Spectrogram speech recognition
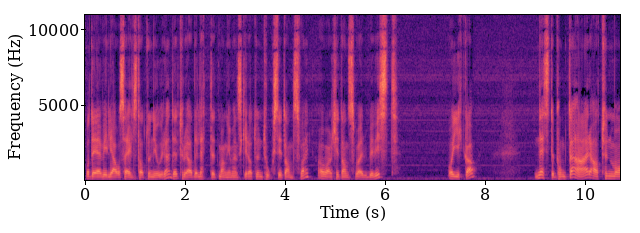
Og det ville jeg også helst at hun gjorde. Det tror jeg hadde lettet mange mennesker. At hun tok sitt ansvar, og var sitt ansvar bevisst, og gikk av. Neste punktet er at hun må,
